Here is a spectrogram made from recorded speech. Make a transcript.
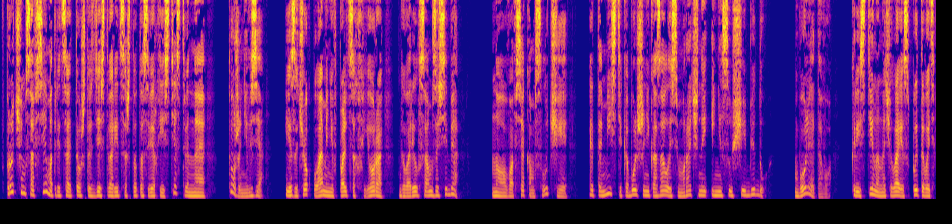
Впрочем, совсем отрицать то, что здесь творится что-то сверхъестественное, тоже нельзя. Язычок пламени в пальцах Фьора говорил сам за себя. Но, во всяком случае, эта мистика больше не казалась мрачной и несущей беду. Более того, Кристина начала испытывать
